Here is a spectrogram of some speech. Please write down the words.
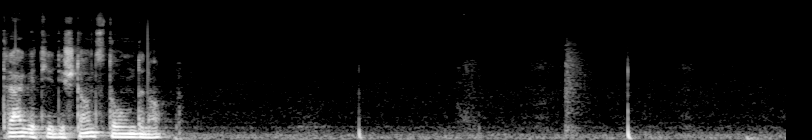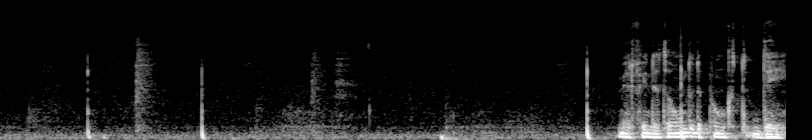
tragen die Distanz hier unten ab. Wir finden hier unten den Punkt D.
